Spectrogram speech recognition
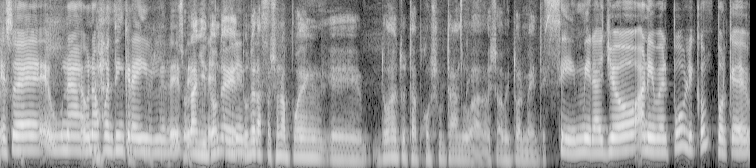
Eso es una, una fuente increíble de. Solange, de ¿dónde, nutrientes. ¿dónde las personas pueden, eh, dónde tú estás consultando a- eso habitualmente? Sí, mira, yo a nivel público, porque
